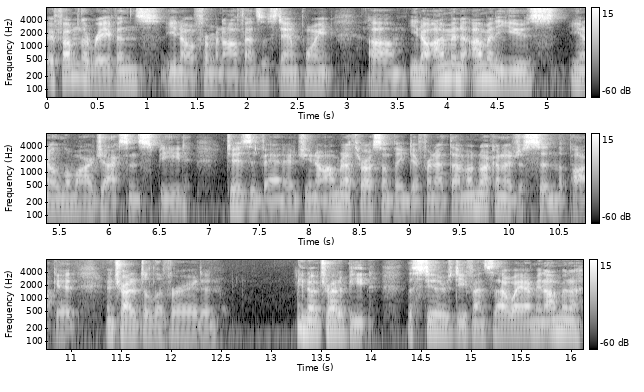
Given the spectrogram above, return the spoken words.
if I'm the Ravens, you know, from an offensive standpoint, um, you know, I'm gonna I'm gonna use you know Lamar Jackson's speed to his advantage. You know, I'm going to throw something different at them. I'm not going to just sit in the pocket and try to deliver it and you know try to beat the Steelers defense that way. I mean, I'm going to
